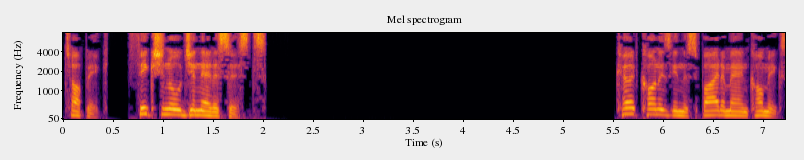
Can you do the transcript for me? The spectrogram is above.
Topic: Fictional geneticists. Curt Connors in the Spider-Man comics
